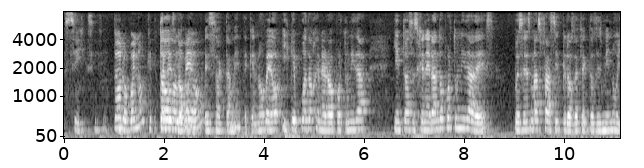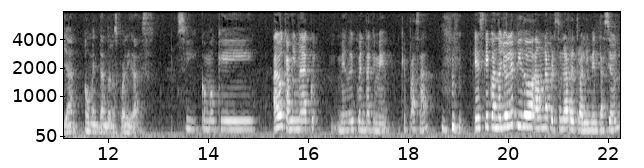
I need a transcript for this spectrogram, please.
Sí, sí, sí. Todo lo bueno que tal vez lo veo. exactamente, que no veo y que puedo generar oportunidad. Y entonces, generando oportunidades, pues es más fácil que los defectos disminuyan aumentando las cualidades. Sí, como que algo que a mí me, da, me doy cuenta que me que pasa es que cuando yo le pido a una persona retroalimentación,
